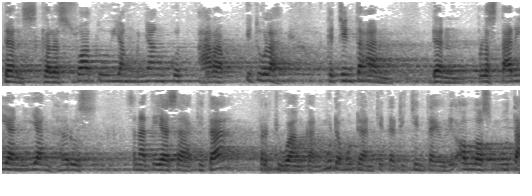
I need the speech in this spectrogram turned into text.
dan segala sesuatu yang menyangkut Arab. Itulah kecintaan dan pelestarian yang harus senantiasa kita perjuangkan. Mudah-mudahan kita dicintai oleh Allah SWT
